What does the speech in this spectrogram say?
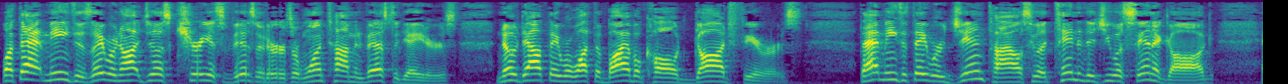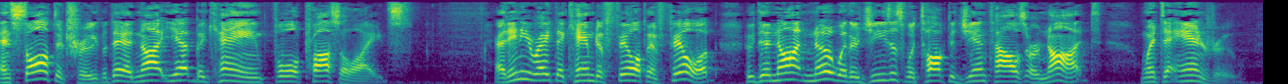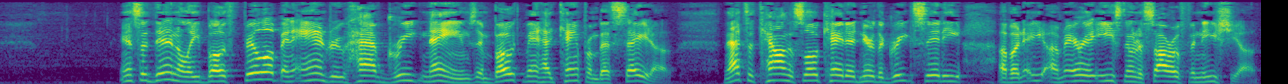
What that means is they were not just curious visitors or one time investigators. No doubt they were what the Bible called God-fearers. That means that they were Gentiles who attended the Jewish synagogue and sought the truth, but they had not yet became full proselytes. At any rate, they came to Philip, and Philip, who did not know whether Jesus would talk to Gentiles or not, went to Andrew. Incidentally, both Philip and Andrew have Greek names, and both men had came from Bethsaida. That's a town that's located near the Greek city of an, an area east known as Syrophoenicia.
